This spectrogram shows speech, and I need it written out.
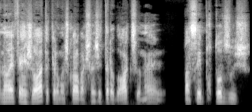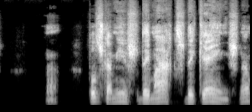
na UFRJ, que era uma escola bastante heterodoxa, né, passei por todos os, né, todos os caminhos, dei Marx, dei Keynes, né,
